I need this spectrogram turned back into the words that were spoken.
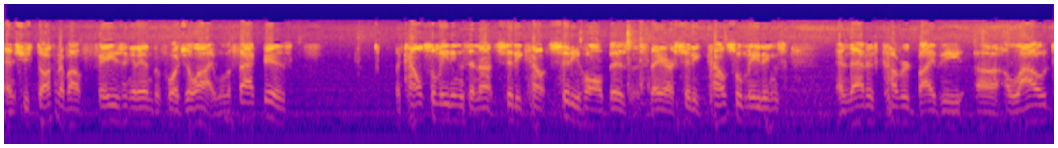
and she's talking about phasing it in before July. Well, the fact is, the council meetings are not city count, city hall business. They are city council meetings, and that is covered by the uh, allowed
